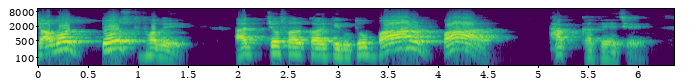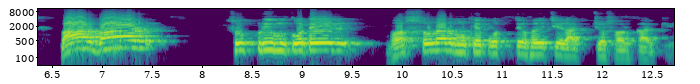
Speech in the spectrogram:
জবরদস্ত ভাবে রাজ্য সরকার কিন্তু বারবার ধাক্কা খেয়েছে। বারবার সুপ্রিম কোর্টের ভর্ষণার মুখে পড়তে হয়েছে রাজ্য সরকারকে।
